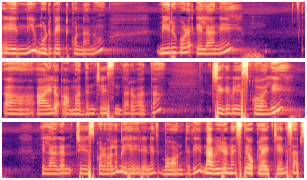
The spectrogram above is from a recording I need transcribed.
హెయిర్ని ముడి పెట్టుకున్నాను. మీరు కూడా ఇలానే ఆయిల్ మద్దన చేసిన తర్వాత చిగ వేసుకోవాలి. ఇలాగ చేసుకోవడం వల్ల మీ హెయిర్ అనేది బాగుంటుంది. నా వీడియో నచ్చితే ఒక లైక్ చేయండి సబ్స్క్రైబ్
